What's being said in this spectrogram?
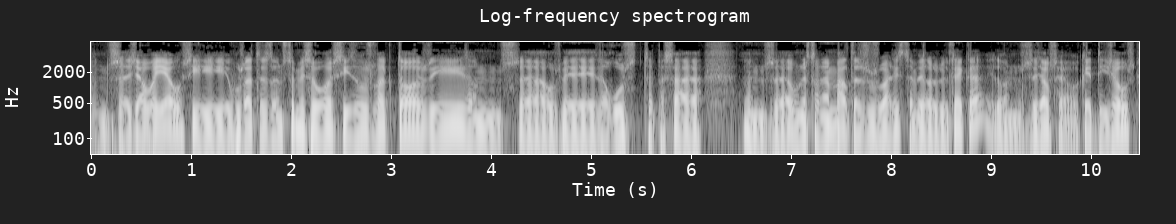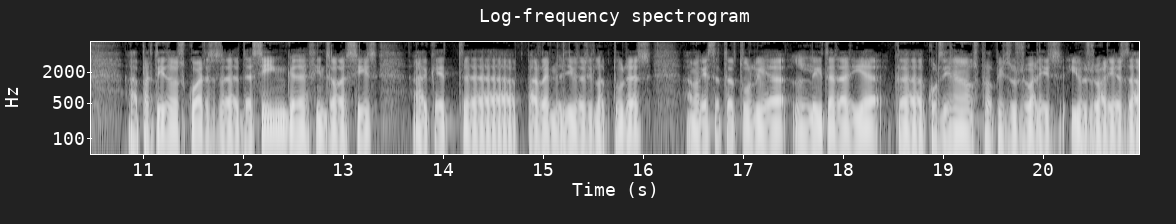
Doncs eh, ja ho veieu, si vosaltres doncs, també sou assidus lectors i doncs, uh, us ve de gust passar doncs, eh, una estona amb altres usuaris també de la biblioteca, doncs ja ho sabeu, aquest dijous a partir de dos quarts de cinc fins a les sis aquest uh, parlem de llibres i lectures amb aquesta tertúlia literària que coordinen els propis usuaris i usuàries de,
